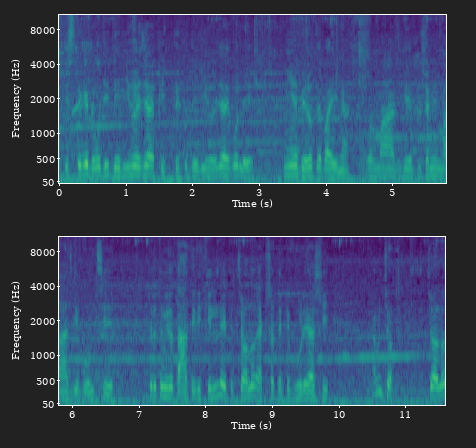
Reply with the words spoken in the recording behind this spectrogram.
অফিস থেকে রোজই দেরি হয়ে যায়, ফিরতে একটু দেরি হয়ে যায় বলে নিয়ে বেরোতে পারি না। ওর মা আজকে, ঈশানীর মা আজকে বলছে, তাহলে তুমি তো তাড়াতাড়ি ফিরলে, একটু চলো, একসাথে একটু ঘুরে আসি। আমি চলো।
